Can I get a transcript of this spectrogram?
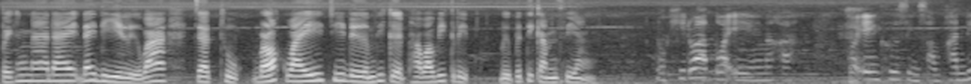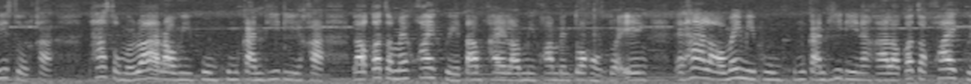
ไปข้างหน้าได้ได้ดี หรือว่าจะถูกบล็อกไว้ที่เดิมที่เกิดภาวะวิกฤต หรือพฤติกรรมเสี่ยง หนูคิดว่าตัวเองนะคะ ตัวเองคือสิ่งสำคัญที่สุดค่ะ ถ้าสมมติว่าเรามีภูมิคุ้มกันที่ดีค่ะ เราก็จะไม่ค่อยเขวตามใคร เรามีความเป็นตัวของตัวเอง แต่ถ้าเราไม่มีภูมิคุ้มกันที่ดีนะคะ เราก็จะค่อยเขว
